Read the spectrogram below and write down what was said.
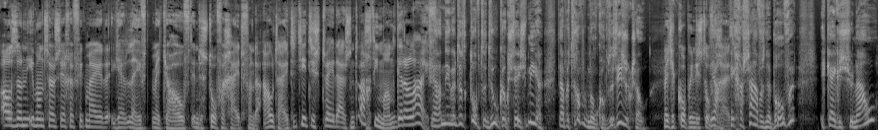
Als dan iemand zou zeggen, Fik Meijer... je leeft met je hoofd in de stoffigheid van de oudheid. Dit is 2018, man. Get alive. Ja, nee, maar dat klopt. Dat doe ik ook steeds meer. Daar betrap ik me ook op. Dat is ook zo. Met je kop in de Ja, stoffigheid. ik ga s'avonds naar boven. Ik kijk het journaal.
